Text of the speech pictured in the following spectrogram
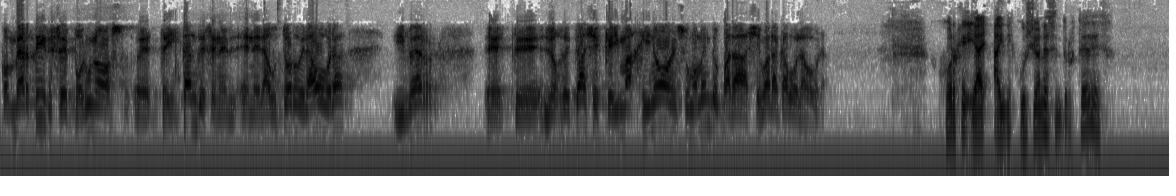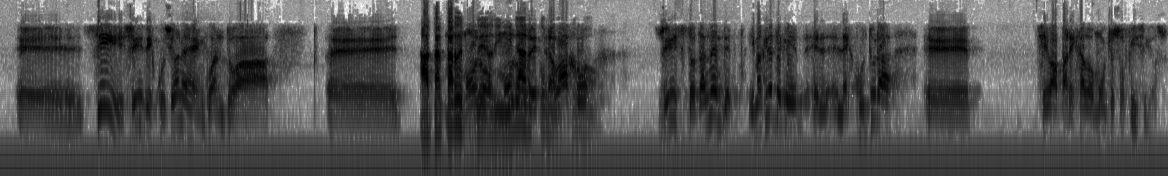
convertirse por unos este, instantes en el, en el autor de la obra y ver este, los detalles que imaginó en su momento para llevar a cabo la obra. Jorge, ¿y hay, hay discusiones entre ustedes? Eh, sí, sí, discusiones en cuanto a... Eh, a tratar de, modo, adivinar de trabajo. Sí, totalmente. Imagínate que la escultura eh, lleva aparejado muchos oficios.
